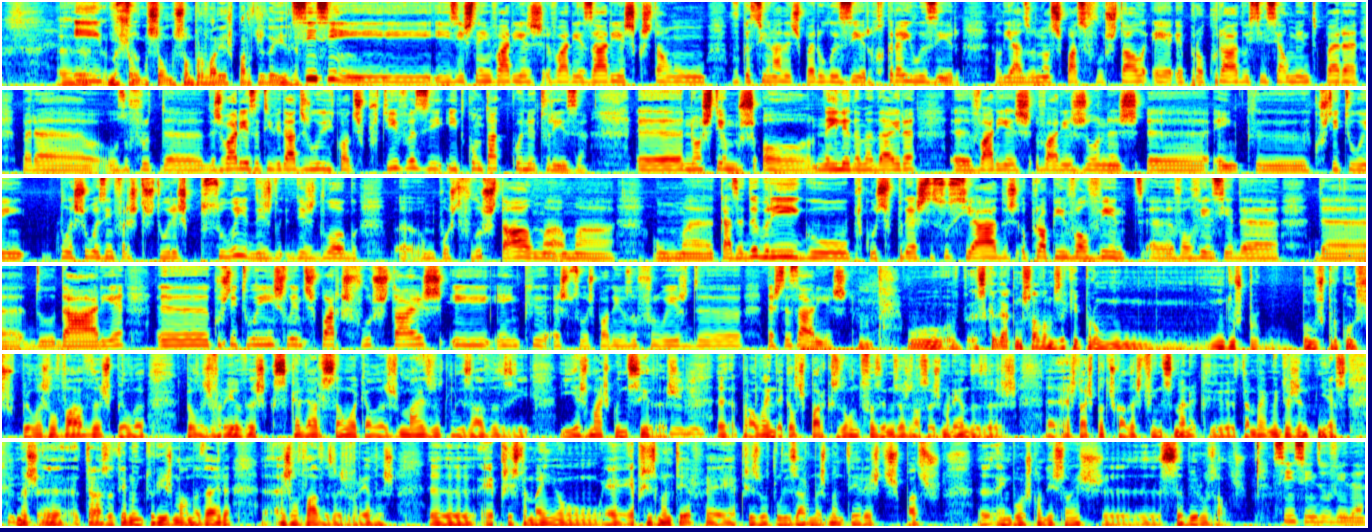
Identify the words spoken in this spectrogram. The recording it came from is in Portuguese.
Uh, mas são, são, são por várias partes da ilha. Sim, sim, e, e, existem várias, várias áreas que estão vocacionadas para o lazer, recreio e lazer. Aliás, o nosso espaço florestal é, é procurado essencialmente para, para usufruto da, das várias atividades lúdico-desportivas e, e, de contacto com a natureza. Uh, nós temos oh, na Ilha da Madeira uh, várias, várias zonas em que constituem, pelas suas infraestruturas que possui, desde, desde desde logo uh, um posto florestal, uma, uma, uma casa de abrigo, percursos pedestres associados, o próprio envolvente, a envolvência da, da, do, da área, uh, constituem excelentes parques florestais e, em que as pessoas podem usufruir de, destas áreas. Hum. O, se calhar começávamos aqui por um, um dos pelos percursos, pelas levadas, pela, pelas veredas, que se calhar são aquelas mais utilizadas e, e as mais conhecidas, uhum. uh, para além daqueles parques onde fazemos as nossas merendas, as, as tais patuscadas de fim de semana, que também muita gente conhece. Uhum. Mas uh, traz até muito turismo à Madeira, as levadas, as veredas, uh, é preciso também um, é, é preciso manter, é, é, preciso utilizar, mas manter estes espaços em boas condições, saber usá-los. Sim, sem dúvida.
